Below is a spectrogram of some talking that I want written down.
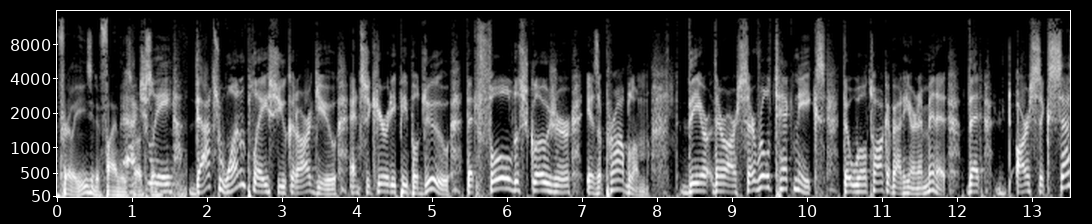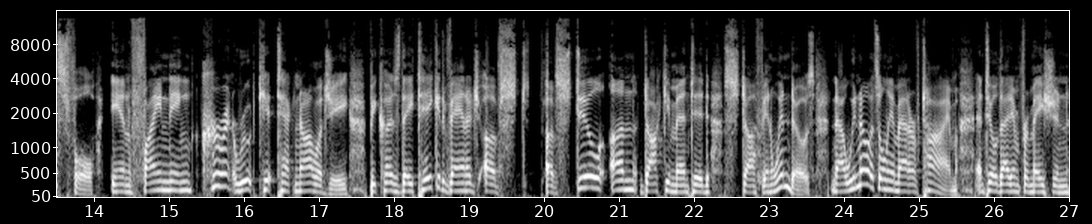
fairly easy to find these. Actually, that's one place you could argue and security people do that full disclosure is a problem. There, there are several techniques that we'll talk about here in a minute that are successful in finding current rootkit technology because they take advantage of st- of still undocumented stuff in Windows. Now, we know it's only a matter of time until that information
